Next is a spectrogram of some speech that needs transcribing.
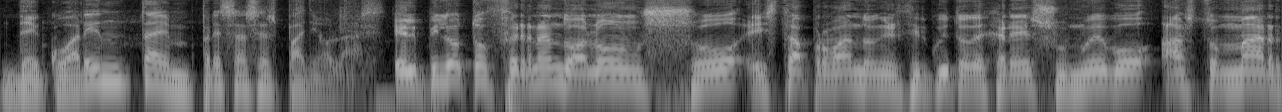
de 40 empresas españolas. El piloto Fernando Alonso está probando en el circuito de Jerez su nuevo Aston Martin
